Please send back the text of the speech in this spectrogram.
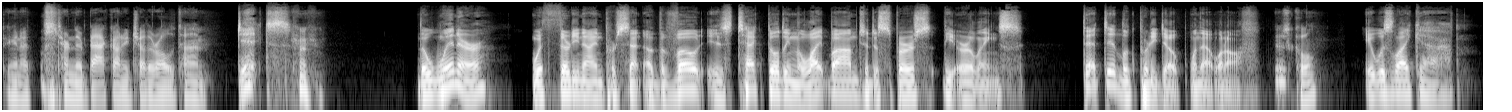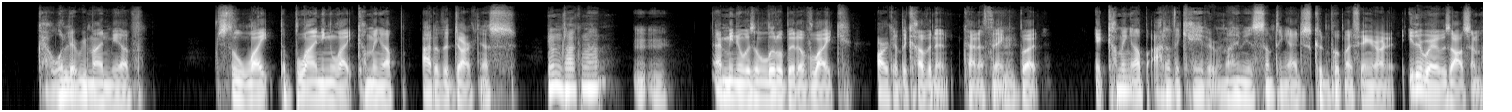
They're going to turn their back on each other all the time. Dicks. the winner, with 39% of the vote, is Tech building the light bomb to disperse the Earlings. That did look pretty dope when that went off. It was cool. It was like, uh, God, what did it remind me of? Just the light, the blinding light coming up out of the darkness. You know what I'm talking about? Mm-mm. I mean, it was a little bit of like Ark of the Covenant kind of thing, but it coming up out of the cave. It reminded me of something I just couldn't put my finger on it. Either way, it was awesome.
